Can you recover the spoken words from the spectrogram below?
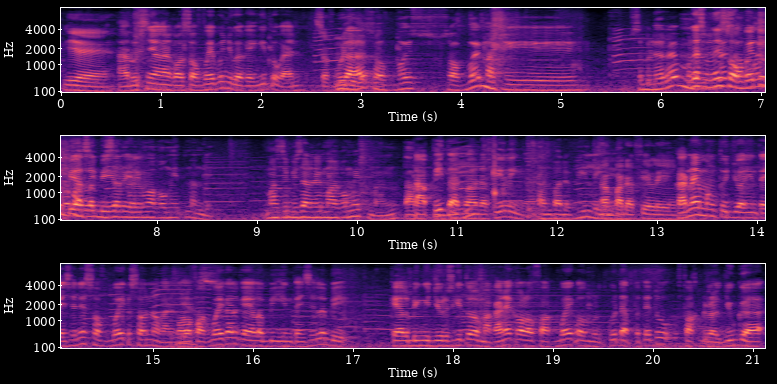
Iya, Harusnya kan kalau softboy pun juga kayak gitu kan. softboy Enggak, juga. softboy softboy masih sebenarnya menurut sebenarnya gue softboy itu biar masih lebih- bisa nerima komitmen deh. Masih bisa nerima komitmen, tapi, Tapi tanpa ada feeling kan. tanpa ada feeling. tanpa ada feeling. Karena emang tujuan intentionnya softboy ke sono kan. Kalau fuckboy kan kayak lebih intensi lebih kayak lebih ngejurus gitu loh. Makanya kalau fuckboy kalau menurut gue dapetnya tuh fuck girl juga.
